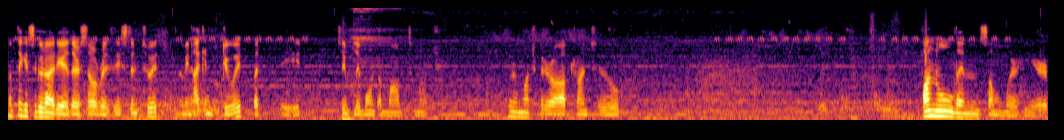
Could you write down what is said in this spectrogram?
Don't think it's a good idea they're so resistant to it. I mean, I can do it, but it simply won't amount to much. We're much better off trying to funnel them somewhere here.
